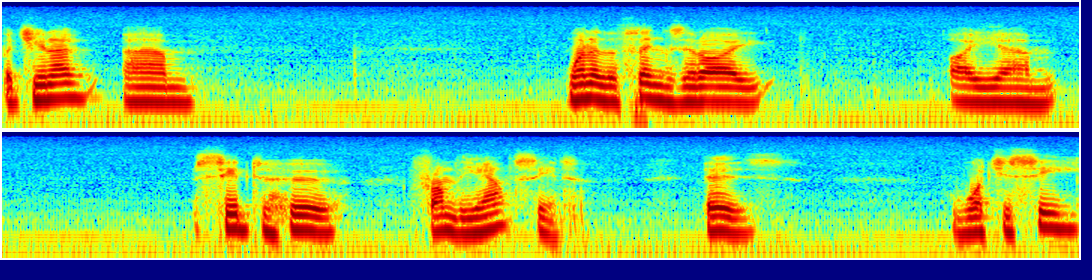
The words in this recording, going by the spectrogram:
But you know, um, one of the things that I I um, said to her from the outset is what you see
